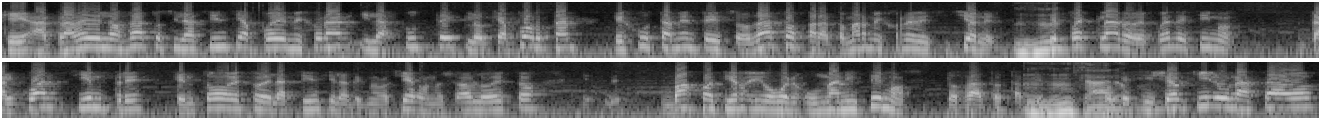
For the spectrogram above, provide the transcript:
que a través de los datos y la ciencia puede mejorar y las food tech lo que aportan es justamente eso, datos para tomar mejores decisiones. Después, claro, después decimos, tal cual siempre, en todo esto de la ciencia y la tecnología, cuando yo hablo de esto, eh, bajo a tierra digo, bueno, humanicemos los datos también. Porque si yo quiero un asado,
